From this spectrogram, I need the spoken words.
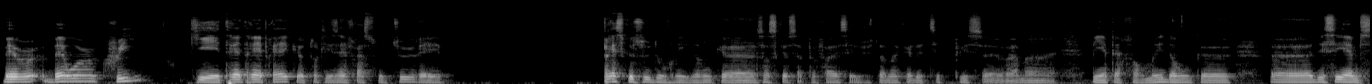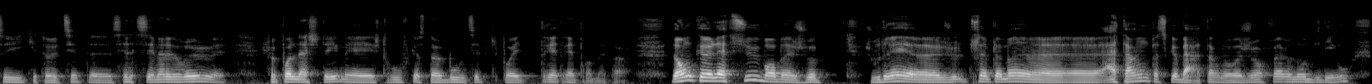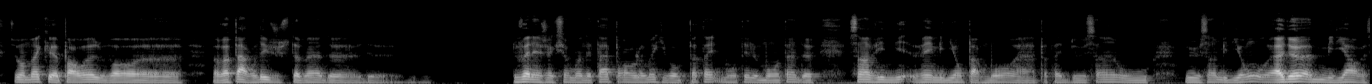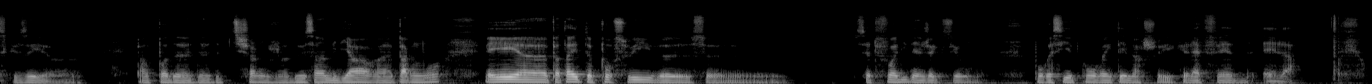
Bewer Cree, qui est très, très près, que toutes les infrastructures presque sûr d'ouvrir. Donc, euh, ça, ce que ça peut faire, c'est justement que le titre puisse euh, vraiment bien performer. Donc, euh, euh DCMC, qui est un titre, c'est malheureux, je peux pas l'acheter, mais je trouve que c'est un beau titre qui peut être très, très prometteur. Donc, là-dessus, bon, ben, je veux je voudrais tout simplement attendre, parce que, ben, attendre, je vais refaire une autre vidéo du moment que Powell va reparler justement de, de nouvelle injection monétaire, probablement qu'ils vont peut-être monter le montant de 120 millions par mois à peut-être 200 ou 200 millions, à 2 milliards, excusez. Euh, parle pas de, de, de petits changes, 200 milliards euh, par mois, et euh, peut-être poursuivre euh, ce, cette folie d'injection pour essayer de convaincre les marchés que la Fed est là.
